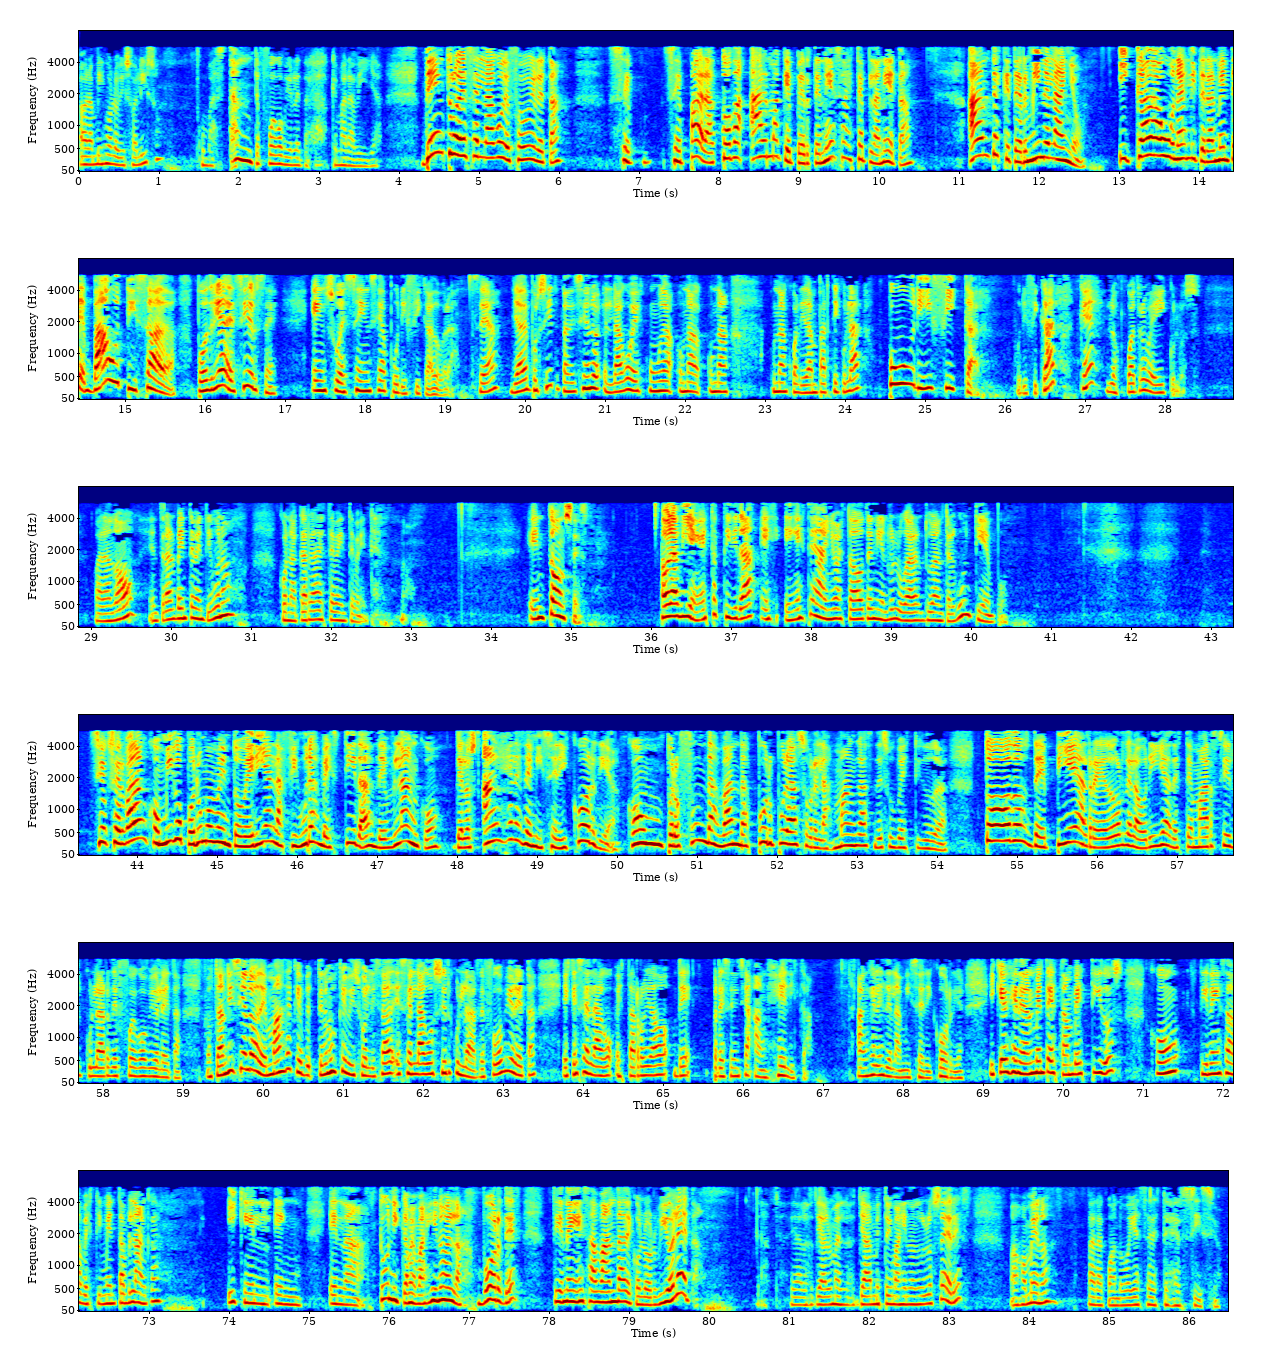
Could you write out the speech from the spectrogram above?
ahora mismo lo visualizo, con bastante fuego violeta. Ah, ¡Qué maravilla! Dentro de ese lago de fuego violeta se separa toda alma que pertenece a este planeta antes que termine el año. Y cada una es literalmente bautizada, podría decirse, en su esencia purificadora. O sea, ya de por sí te están diciendo, el lago es con una, una, una, una cualidad en particular, purificar. Purificar, ¿qué? Los cuatro vehículos, para no entrar 2021 con la carga de este 2020. No. Entonces, ahora bien, esta actividad en este año ha estado teniendo lugar durante algún tiempo. Si observaran conmigo por un momento, verían las figuras vestidas de blanco de los ángeles de misericordia, con profundas bandas púrpuras sobre las mangas de sus vestiduras, todos de pie alrededor de la orilla de este mar circular de fuego violeta. Nos están diciendo, además de que tenemos que visualizar ese lago circular de fuego violeta, es que ese lago está rodeado de presencia angélica, ángeles de la misericordia, y que generalmente están vestidos con, tienen esa vestimenta blanca, y que en, en, la túnica, me imagino en los bordes, tienen esa banda de color violeta. Ya, me, estoy imaginando los seres, más o menos, para cuando voy a hacer este ejercicio.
